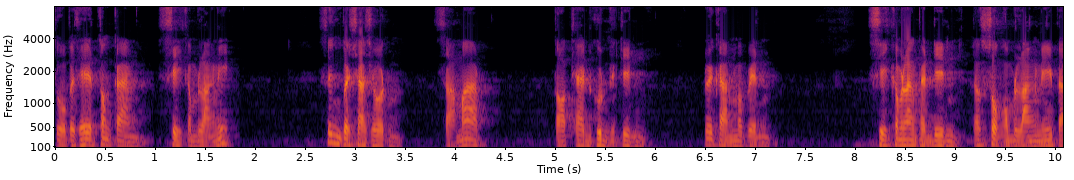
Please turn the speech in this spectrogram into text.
ตัวประเทศต้องการสี่กำลังนี้ ซึ่งประชาชนสามารถตอบแทนคุณแผ่นดิน ด้วยการมาเป็นสี่กำลังแผ่นดิน แล้วส่งกำลังนี้ไป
